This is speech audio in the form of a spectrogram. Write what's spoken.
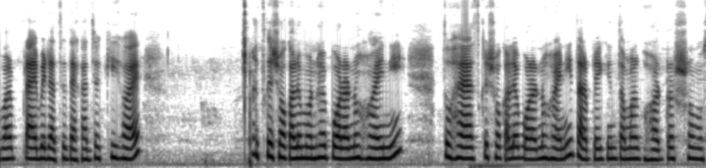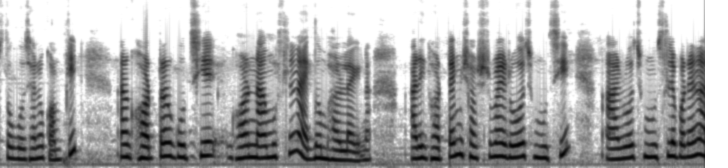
আবার প্রাইভেট আছে, দেখা যাক কি হয়। আজকে সকালে মনে হয় পড়ানো হয়নি। তো হ্যাঁ আজকে সকালে পড়ানো হয়নি। তারপরে কিন্তু আমার ঘরটার সমস্ত গোছানো কমপ্লিট আর ঘরটার গুছিয়ে, ঘর না মুছলে না একদম ভালো লাগে না। আর এই ঘরটা আমি সবসময় রোজ মুছি। আর রোজ মুছলে পরে না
